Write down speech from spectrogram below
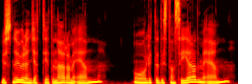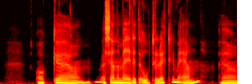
Just nu är den jättenära med en och lite distanserad med en. Och eh, jag känner mig lite otillräcklig med en. Eh,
